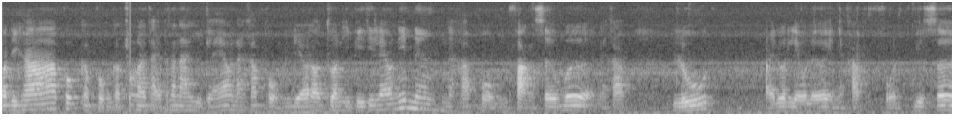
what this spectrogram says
วัสดีครับพบกับผมกับช่องรอยถ่ายพัฒนาอีกแล้วนะครับผมเดี๋ยวเราทวน EP ที่แล้วนิดนึงนะครับผมฝั่งเซิร์ฟเวอร์นะครับรูทไปรวดเร็วเลยนะครับ for user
